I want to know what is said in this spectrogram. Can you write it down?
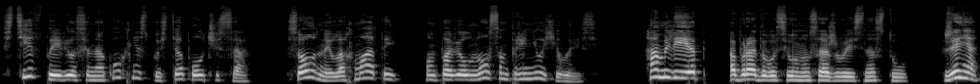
Стив появился на кухне спустя полчаса. Сонный, лохматый, он повел носом, принюхиваясь. «Омлет!» — обрадовался он, усаживаясь на стул. «Женя,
